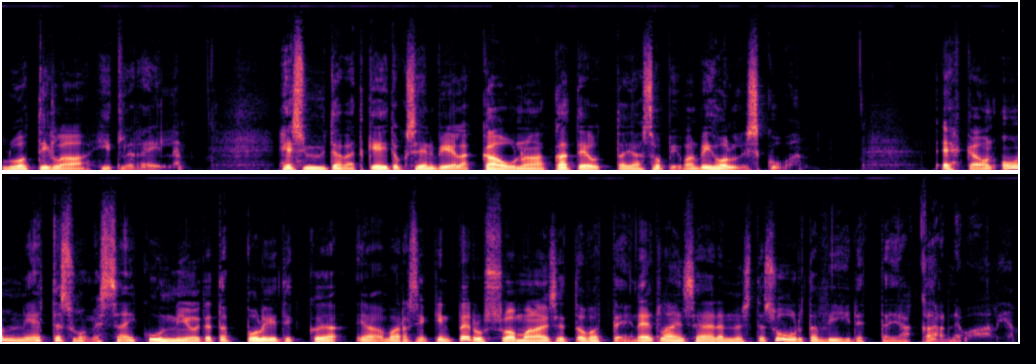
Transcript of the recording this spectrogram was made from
luo tilaa Hitlereille. He syytävät keitokseen vielä kaunaa, kateutta ja sopivan viholliskuvan. Ehkä on onni, että Suomessa ei kunnioiteta poliitikkoja ja varsinkin perussuomalaiset ovat tehneet lainsäädännöstä suurta viihdettä ja karnevaalia.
